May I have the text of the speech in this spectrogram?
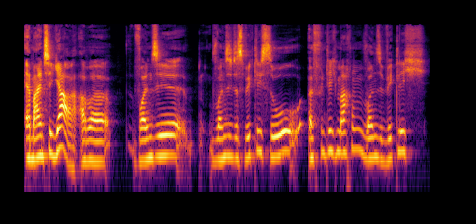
Er meinte, ja, aber wollen Sie, wollen Sie das wirklich so öffentlich machen? Wollen Sie wirklich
